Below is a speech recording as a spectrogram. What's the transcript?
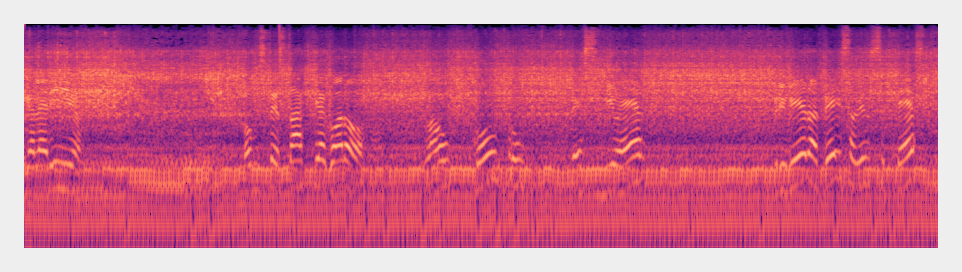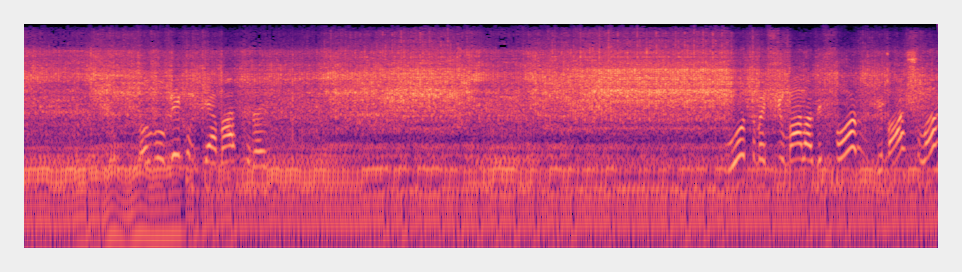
galerinha. Vamos testar aqui agora ó. Lá o Control DS1000R Primeira vez fazendo esse teste. Vamos ver como que é a máquina aí. O outro vai filmar lá de fora, de baixo lá.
